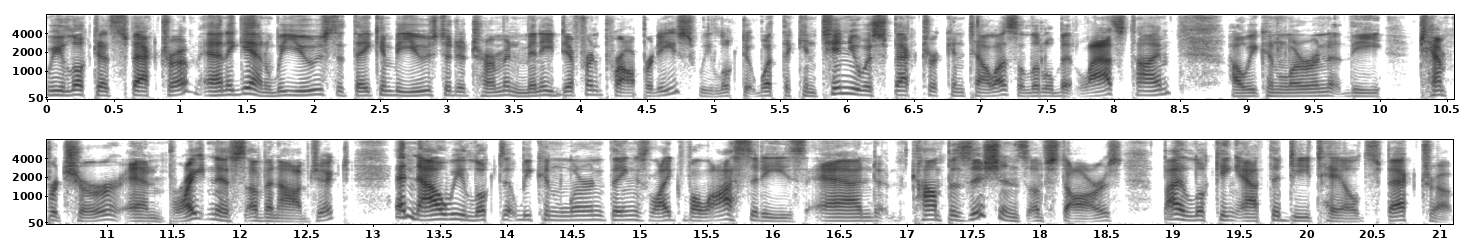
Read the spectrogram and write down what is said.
we looked at spectra. And again, we used that they can be used to determine many different properties. We looked at what the continuous spectra can tell us a little bit last time, how we can learn the temperature and brightness of an object. And now we looked at we can learn things like velocities and compositions of stars by looking at the detailed spectra.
